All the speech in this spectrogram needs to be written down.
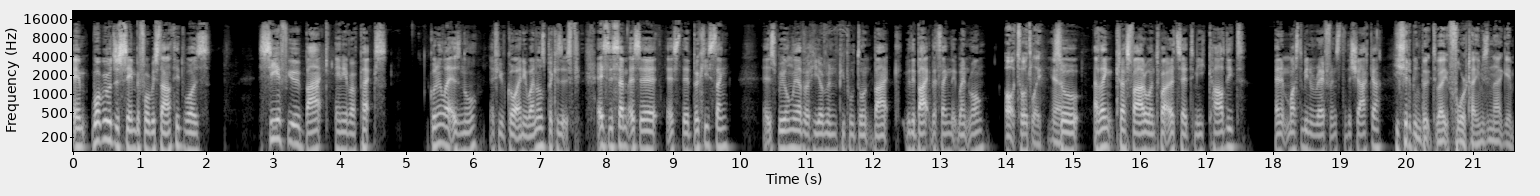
Um, what we were just saying before we started was, see if you back any of our picks. Going to let us know if you've got any winners because it's it's the sim it's the it's the bookies thing. It's we only ever hear when people don't back they back the thing that went wrong. oh, totally. Yeah. So I think Chris Farrow on Twitter had said to me carded, and it must have been in reference to the Xhaka. he should have been booked about four times in that game,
